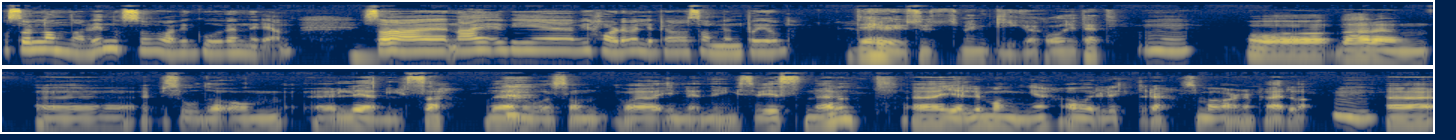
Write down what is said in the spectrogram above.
og så landa vi den, og så var vi gode venner igjen. Så eh, nei, vi, vi har det veldig bra sammen på jobb. Det høres ut som en gigakvalitet. Og det her er en uh, episode om uh, ledelse. Det er noe som var innledningsvis nevnt. Uh, gjelder mange av våre lyttere som er vernepleiere. Da. Eh,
